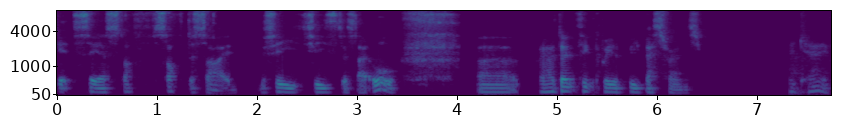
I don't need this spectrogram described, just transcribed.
get to see her soft, softer side, she she's just like, oh, uh, I don't think we would be best friends. Okay,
